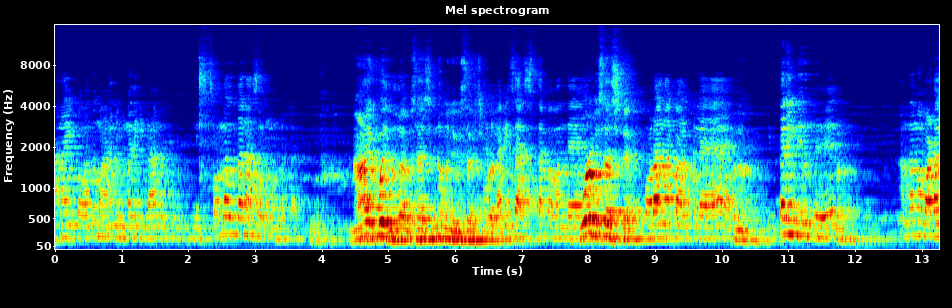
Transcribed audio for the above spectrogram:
ஆனால் இப்போ வந்து மன நிம்மதி இல்லாமல் இருக்குது. இன்னைக்கு சொன்னது தான் நான் சொல்கிறேன் உங்கள்கிட்ட நாளைக்கு போய் நல்லா விசாரிச்சு இன்னும் கொஞ்சம் விசாரிச்சு நல்லா விசாரிச்சு தப்ப வந்தேன். பூரா விசாரிச்சிட்டேன். கொரோனா காலத்தில். இத்தனையும் இருந்து அந்த அம்மா வடை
